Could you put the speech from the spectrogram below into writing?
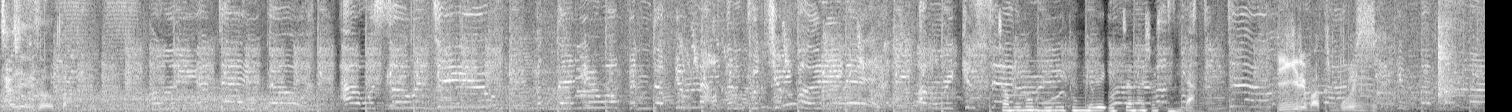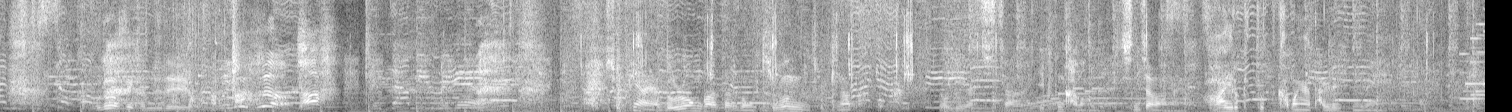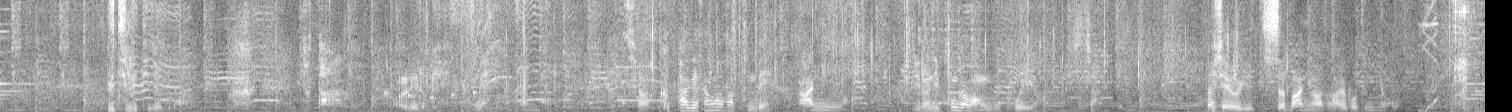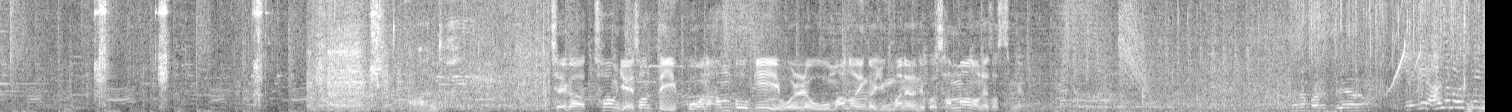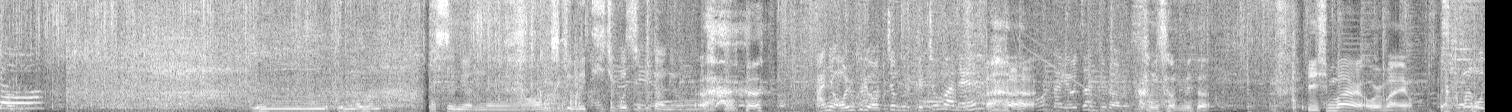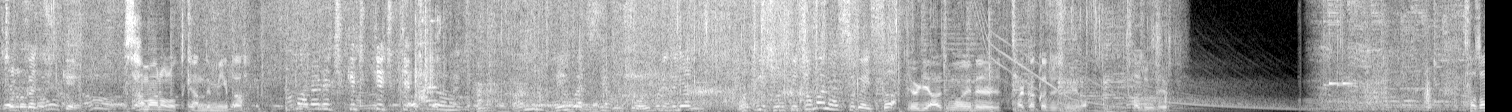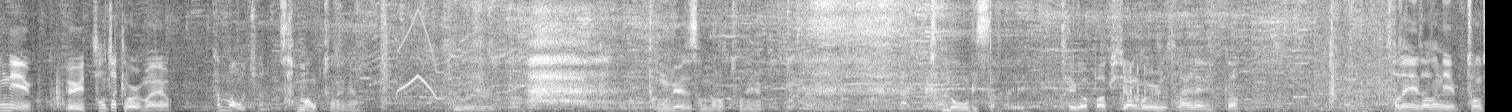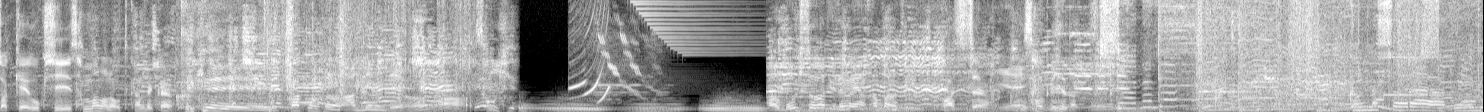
자신 있어졌다. 정우몽 님이 동료에 입장하셨습니다. 이 길이 마침 뭐였는데. 고등학생 간지들 아 쇼핑 아니야 놀러 온 거 같아서 너무 기분 좋긴 하다. 여기가 진짜 예쁜 가방들 진짜 많아요. 아 이렇게 또 가방이 하나 달려있네. 유틸리티적이다. 좋다. 원래 이렇게. 네 감사합니다. 제가 급하게 산 거 같은데 아니에요. 이런 이쁜 가방 못 구해요 진짜. 사실 제가 여기 진짜 많이 와서 알거든요 제가 처음 예선 때 입고 온 한복이 원래 5만 원인가 6만 원이었는데 그거 3만 원에 샀습니다. 네 안으로 오세요 잘생겼네. 아, 근데 왜 뒤집어 쓰고 다녀? 아니 얼굴이 어쩜 그렇게 쪼만해? 어? 나 여잔 줄 알았어. 감사합니다. 이 신발 얼마예요? 4만 5천 원까지 줄게. 4만 원 어떻게 안 됩니다. 4만 원에 줄게 줄게 줄게. 아유. 배우같이 생겼어. 얼굴이 그냥 어떻게 저렇게 쪼만할 수가 있어? 여기 아주머니들 잘 깎아주십니다. 자주 오세요. 사장님, 여기 청자켓 얼마예요? 3만 5천 원 3만 5천 원이요? 동묘에서 3만 5천 원이에요. 좀 너무 비싼데. 제가 박시한 걸 사야 되니까 사장님 사장님 청 자켓 혹시 3만 원에 어떻게 안 될까요? 그렇게 깎고서는 안 되는데요. 아, 삼- 아, 멋있어가지고 내가 그냥 3만 원 드릴게요. 아 진짜요? 감사합니다. 건너서라도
